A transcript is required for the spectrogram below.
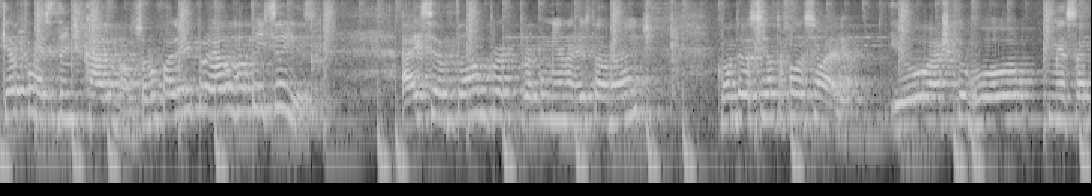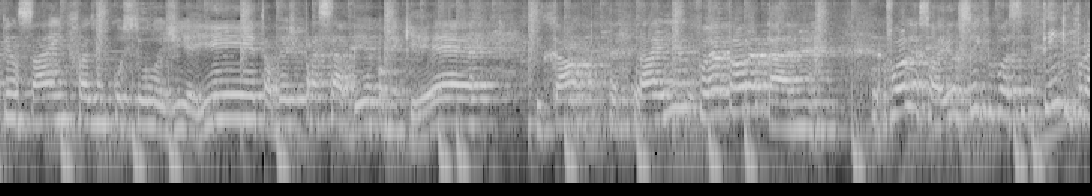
Quero falar isso dentro de casa não. Só não falei pra ela, já pensei isso. Aí sentamos pra, pra comer no restaurante. Quando eu sento, eu falo assim, olha, eu acho que eu vou começar a pensar em fazer um curso de teologia aí, talvez pra saber como é que é e tal. Aí foi a trauletar, né? Eu falei, olha só, eu sei que você tem que ir pra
